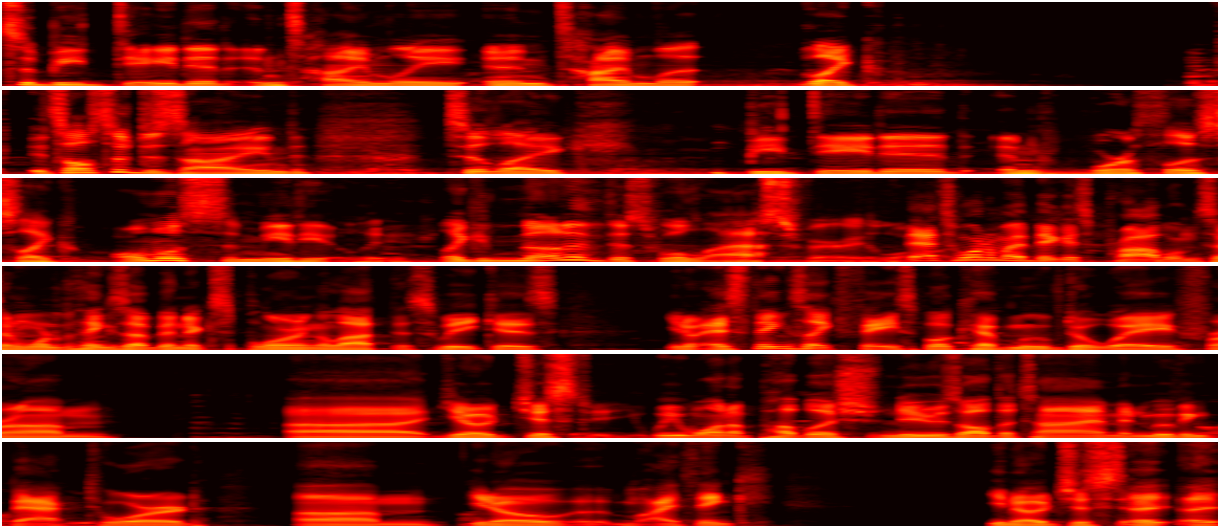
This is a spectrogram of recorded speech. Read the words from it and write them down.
to be dated and timely and timeless like it's also designed to like be dated and worthless like almost immediately like none of this will last very long That's one of my biggest problems, and one of the things I've been exploring a lot this week is, you know, as things like Facebook have moved away from, uh, you know, just we want to publish news all the time, and moving back toward, um, you know, I think, you know, just uh, uh,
